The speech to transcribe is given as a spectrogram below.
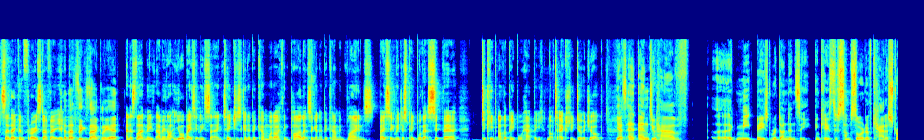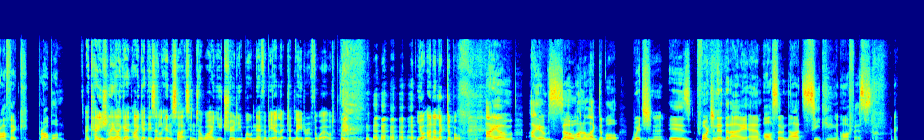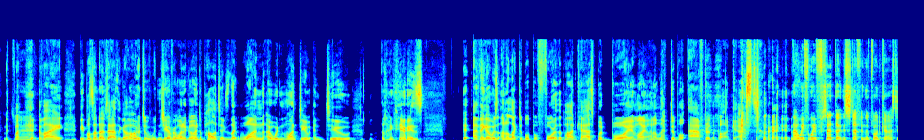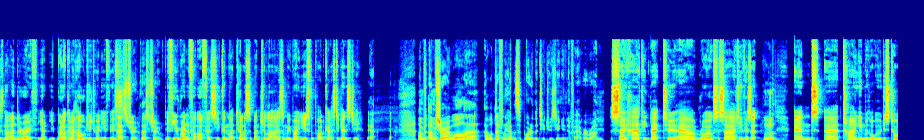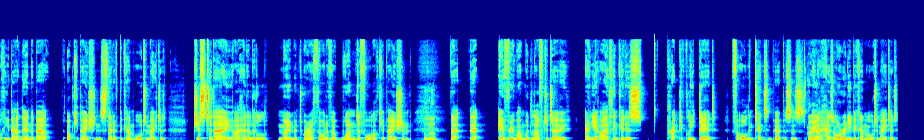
so they can throw stuff at you. Yeah, That's exactly it. And it's like me. I mean, you're basically saying teachers are going to become what I think pilots are going to become in planes. Basically, just people that sit there to keep other people happy, not to actually do a job. Yes, and and to have uh, like meat-based redundancy in case there's some sort of catastrophic problem. Occasionally, I get I get these little insights into why you truly will never be elected leader of the world. You're unelectable. I am I am so unelectable, which Yeah. is fortunate that I am also not seeking office. Right? If, I, if I people sometimes ask, they go, "Oh, wouldn't you ever want to go into politics?" It's like one, I wouldn't want to, and two, like there is. I think I was unelectable before the podcast, but boy, am I unelectable after the podcast. right? No, we've we've said though this stuff in the podcast is not under oath. You know, we're not going to hold you to any of this. That's true. That's true. if you run for office, you can like tell us a bunch of lies, and we won't use the podcast against you. Yeah, yeah. I'm I'm sure I will. Uh, I will definitely have the support of the teachers union if I ever run. So, harking back to our Royal Society visit Mm-hmm. and uh, tying in with what we were just talking about then about occupations that have become automated, just today I had a little moment where I thought of a wonderful occupation Mm-hmm. that that everyone would love to do, and yet I think it is practically dead for all intents and purposes. Oh, yeah? and it has already become automated.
